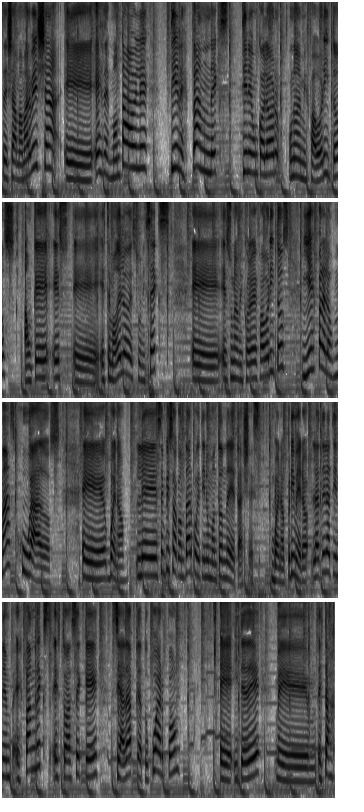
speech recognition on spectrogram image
se llama Marbella, eh, es desmontable, tiene spandex, tiene un color, uno de mis favoritos, aunque es, eh, este modelo es unisex. Eh, es uno de mis colores favoritos y es para los más jugados. Eh, bueno, les empiezo a contar porque tiene un montón de detalles. Bueno, primero, la tela tiene spandex, esto hace que se adapte a tu cuerpo. Eh, y te dé, eh, estás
